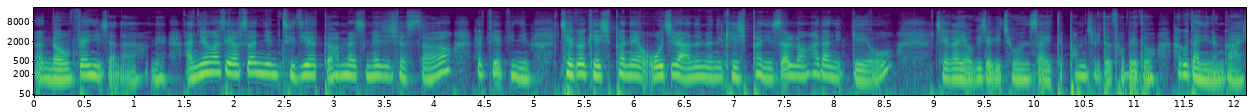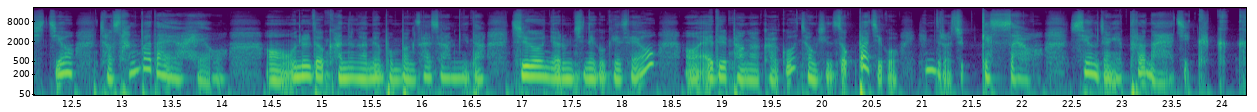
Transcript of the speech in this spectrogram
난 너무 팬이잖아요. 네. 안녕하세요, 써님. 드디어 또 한 말씀 해주셨어요. 해피해피님. 제가 게시판에 오질 않으면 게시판이 썰렁하다니까요. 제가 여기저기 좋은 사이트 펌줄도 도배도 하고 다니는 거 아시지요? 저 상 받아야 해요. 어, 오늘도 가능하면 본방 사수합니다. 즐거운 여름 지내고 계세요? 어, 애들 방학하고 정신 쏙 빠지고 힘들어 죽겠어요. 수영장에 풀어놔야지. 크크크.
